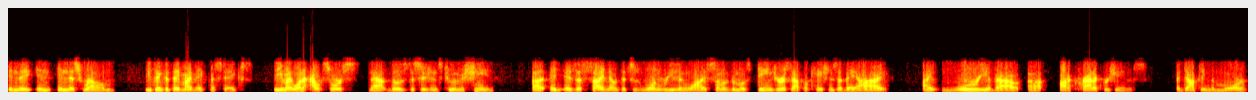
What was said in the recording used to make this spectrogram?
in the in, in this realm. You think that they might make mistakes. You might want to outsource that those decisions to a machine. Uh, as a side note, this is one reason why some of the most dangerous applications of AI I worry about uh, autocratic regimes adopting them more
